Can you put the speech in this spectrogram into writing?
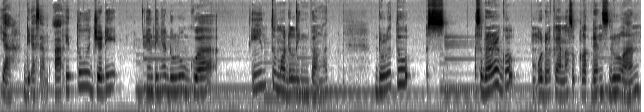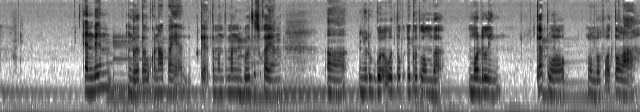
Ya, di SMA itu jadi intinya dulu gue into modeling banget dulu tuh sebenarnya gue udah kayak masuk klub dance duluan. And then nggak tahu kenapa ya kayak teman-teman gue tuh suka yang uh, nyuruh gue untuk ikut lomba modeling catwalk lomba foto lah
